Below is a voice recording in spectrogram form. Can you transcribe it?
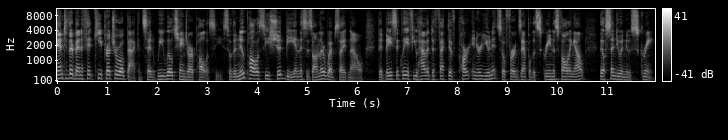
And to their benefit, Keep Retro wrote back and said, We will change our policy. So the new policy should be, and this is on their website now, that basically if you have a defective part in your unit, so for example, the screen is falling out, they'll send you a new screen.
